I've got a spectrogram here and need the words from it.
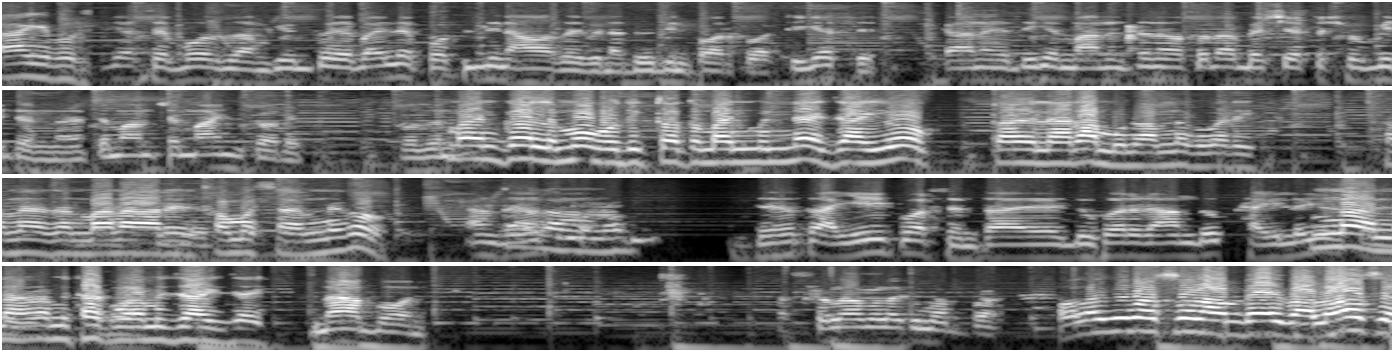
আইয়ে পড়ছি ঠিক আছে বুঝলাম কিন্তু এ বাইলে প্রতিদিন আওয়া যাবে না দুই দিন পর পর ঠিক আছে? কারণ এদিকে মানুষজন অতটা বেশি একটা সুবিধা না এতে মানুষে মাইন্ড করে মাইন্ড করলে মো ওদিক তো মাইন্ড মুন নাই যাই হোক তাহলে আর আমুন আপনাকে বাড়ি। আপনার জান মানা আরে সমস্যা আপনি গো? যেহেতু যেহেতু আইয়েই পড়ছেন তাই দুপুরে রান্ধু খাইলেই না না আমি থাকব আমি যাই যাই। না বোন। আসসালামু আলাইকুম আব্বা। ওয়ালাইকুম আসসালাম ভাই ভালো আছে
